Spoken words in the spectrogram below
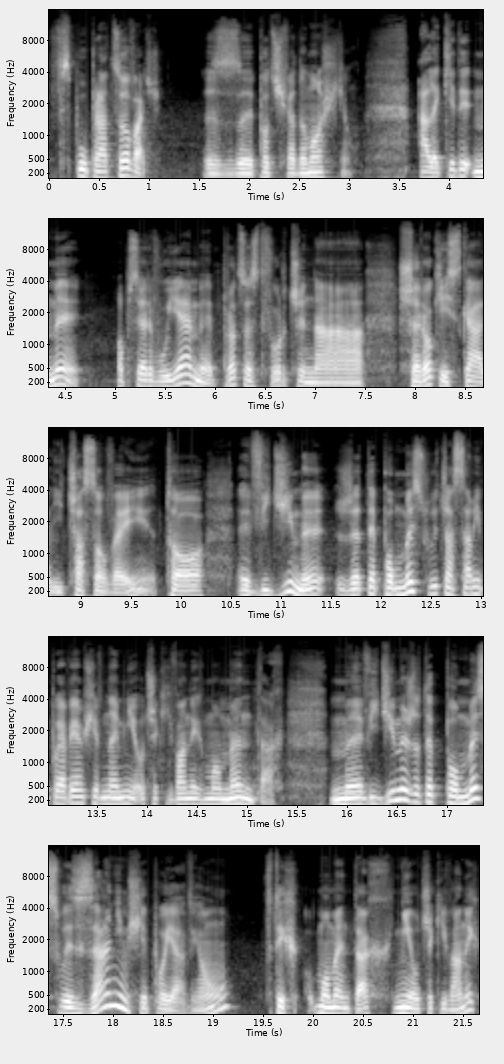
współpracować z podświadomością. Ale kiedy my obserwujemy proces twórczy na szerokiej skali czasowej, to widzimy, że te pomysły czasami pojawiają się w najmniej oczekiwanych momentach. My widzimy, że te pomysły, zanim się pojawią, w tych momentach nieoczekiwanych,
